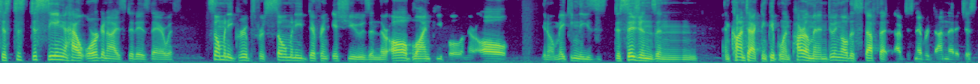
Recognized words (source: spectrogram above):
just just just seeing how organized it is there with so many groups for so many different issues and they're all blind people and they're all you know making these decisions and and contacting people in parliament and doing all this stuff that I've just never done that it just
